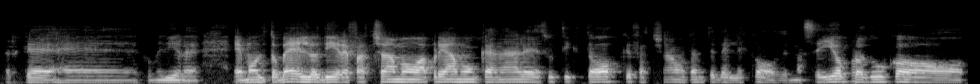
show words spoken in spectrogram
Perché, eh, come dire, è molto bello dire facciamo, apriamo un canale su TikTok e facciamo tante belle cose, ma se io produco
